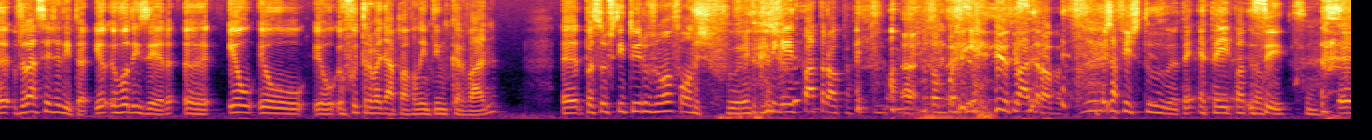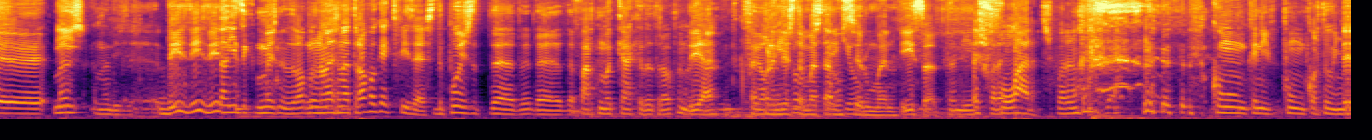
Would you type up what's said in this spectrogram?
Uh, verdade seja dita, eu, eu vou dizer, uh, eu, eu, eu, eu fui trabalhar para a Valentim de Carvalho uh, para substituir o João Afonso. foi. Tinha ido para a tropa. Tinha ido para a tropa. Eu já fiz tudo, até, até ir para a tropa. Sim. Uh, Mas. e- Não diz. diz, diz, diz. Não, dizer mas na tropa. Mas na tropa o que é que tu fizeste? Depois da, da, da, da parte macaca da tropa, não é? Yeah. Que foi Aprendeste horrível, a matar um ser aquilo. humano. Isso. Aprendi A esfolar. disparar- com um canivo, com um corta-unha.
